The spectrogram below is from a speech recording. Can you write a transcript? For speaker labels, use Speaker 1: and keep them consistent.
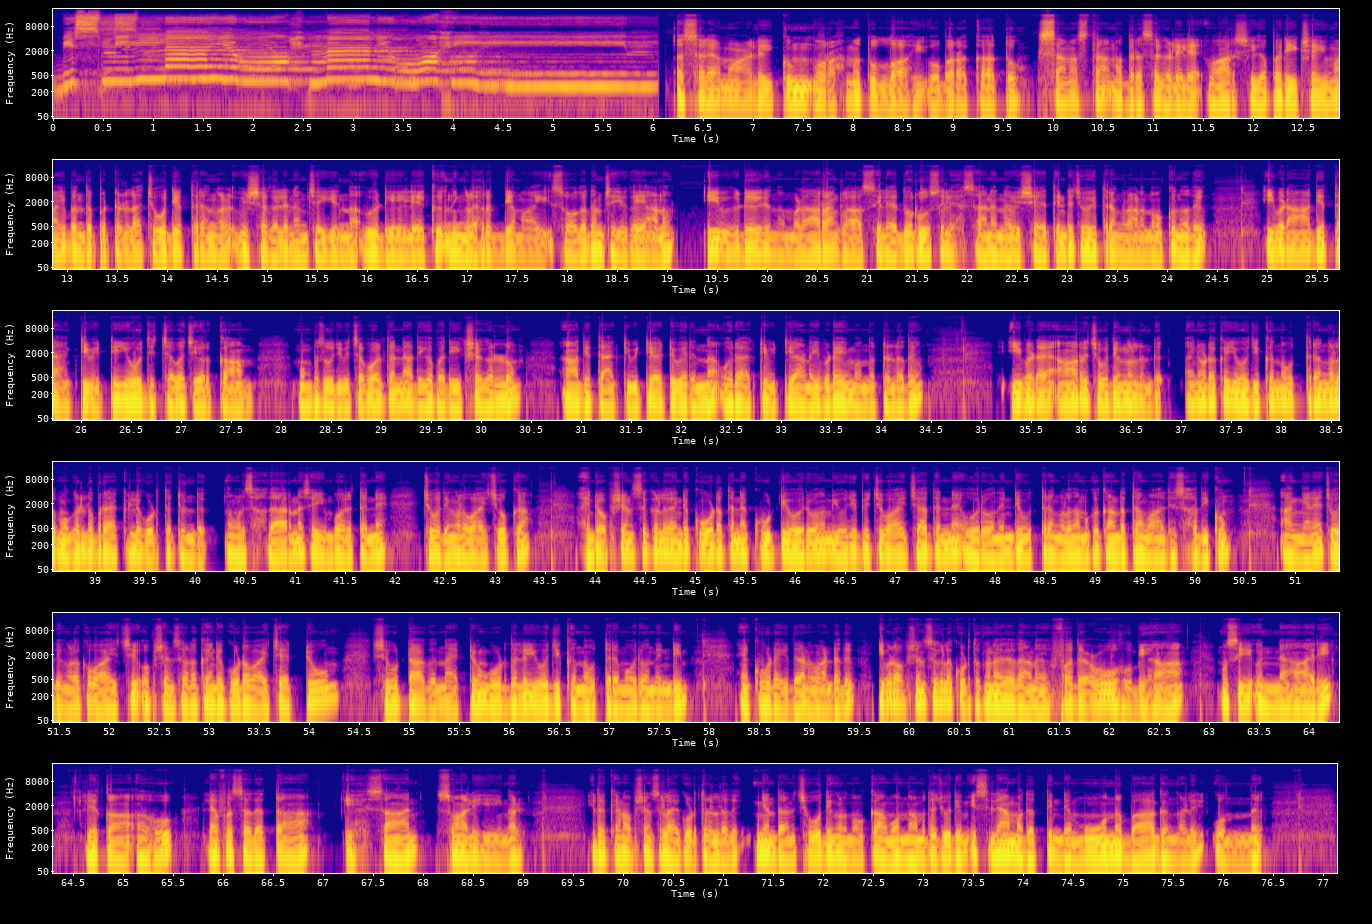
Speaker 1: بسم الله الرحمن الرحيم
Speaker 2: അസ്സലാമു അലൈക്കും വറഹ്മത്തുള്ളാഹി വബറകാത്തു സമസ്ത മദ്രസകളിലെ വാർഷിക പരീക്ഷയുമായി ബന്ധപ്പെട്ടുള്ള ചോദ്യോത്തരങ്ങൾ വിശകലനം ചെയ്യുന്ന വീഡിയോയിലേക്ക് നിങ്ങളെ ഹൃദ്യമായി സ്വാഗതം ചെയ്യുകയാണ് ഈ വീഡിയോയിൽ നമ്മൾ ആറാം ക്ലാസ്സിലെ ദുറൂസുൽ എഹ്സാൻ എന്ന വിഷയത്തിൻ്റെ ചോദ്യോത്തരങ്ങളാണ് നോക്കുന്നത് ഇവിടെ ആദ്യത്തെ ആക്ടിവിറ്റി യോജിച്ചവ ചേർക്കാം മുമ്പ് സൂചിപ്പിച്ച പോലെ തന്നെ അധിക പരീക്ഷകളിലും ആദ്യത്തെ ആക്ടിവിറ്റി ആയിട്ട് വരുന്ന ഒരു ആക്ടിവിറ്റിയാണ് ഇവിടെയും വന്നിട്ടുള്ളത്. ഇവിടെ ആറ് ചോദ്യങ്ങളുണ്ട്. അതിനോടൊക്കെ യോജിക്കുന്ന ഉത്തരങ്ങൾ മുകളിൽ ബ്രാക്കറ്റിൽ കൊടുത്തിട്ടുണ്ട്. നമ്മൾ സാധാരണ ചെയ്യും പോലെ തന്നെ ചോദ്യങ്ങൾ വായിച്ചു നോക്കുക. അതിന്റെ ഓപ്ഷൻസുകൾ അതിന്റെ കൂടെ തന്നെ കൂട്ടി ഓരോന്നും യോജിപ്പിച്ച് വായിച്ചാൽ തന്നെ ഓരോന്നിന്റെയും ഉത്തരങ്ങൾ നമുക്ക് കണ്ടെത്താൻ വേണ്ടി സാധിക്കും. അങ്ങനെ ചോദ്യങ്ങളൊക്കെ വായിച്ച് ഓപ്ഷൻസുകളൊക്കെ അതിന്റെ കൂടെ വായിച്ച് ഏറ്റവും ഷൂട്ടാകുന്ന ഏറ്റവും കൂടുതൽ യോജിക്കുന്ന ഉത്തരം ഓരോന്നിന്റെയും കൂടെ ഇതാണ് വേണ്ടത്. ഇവിടെ ഓപ്ഷൻസുകൾ കൊടുത്തിരിക്കുന്നത് ഏതാണ്? ഫദഊഹു ബിഹ മുസി ഉന്നഹാരി ലിഖാഅഹു ലഫസദത്ത ഇഹ്സാൻ സ്വാലിഹീങ്ങൾ. ഇതൊക്കെയാണ് ഓപ്ഷൻസിലായി കൊടുത്തിട്ടുള്ളത്. ഇനി എന്താണ് ചോദ്യങ്ങൾ നോക്കാം ഒന്നാമത്തെ ചോദ്യം ഇസ്ലാം മതത്തിന്റെ മൂന്ന് ഭാഗങ്ങളിൽ ഒന്ന്.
